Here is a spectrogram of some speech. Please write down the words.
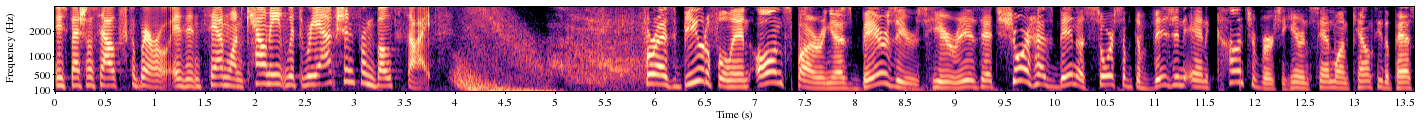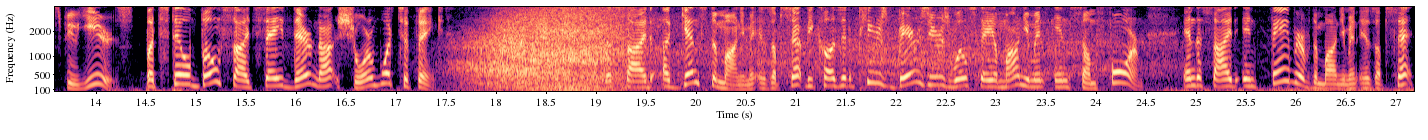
News Specialist Alex Cabrero is in San Juan County with reaction from both sides. For as beautiful and awe-inspiring as Bears Ears here is, it sure has been a source of division and controversy here in San Juan County the past few years. But still, both sides say they're not sure what to think. The side against the monument is upset because it appears Bears Ears will stay a monument in some form. And the side in favor of the monument is upset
